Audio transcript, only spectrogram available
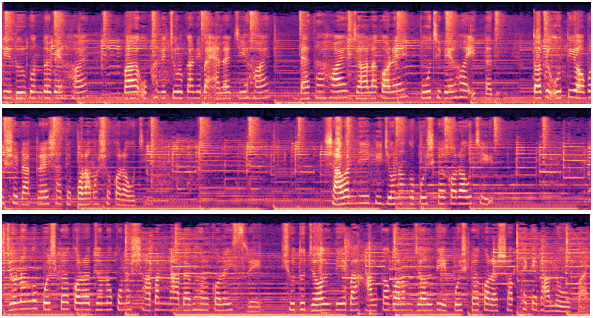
দিয়ে দুর্গন্ধ বের হয় বা ওখানে চুলকানি বা অ্যালার্জি হয়, ব্যথা হয়, জ্বালা করে পুঁজ বের হয় ইত্যাদি। তবে অতি অবশ্যই ডাক্তারের সাথে পরামর্শ করা উচিত। সাবান দিয়ে কি যৌনাঙ্গ পরিষ্কার করা উচিত? যৌনাঙ্গ পরিষ্কার করার জন্য কোনো সাবান না ব্যবহার করাই শ্রেয়। শুধু জল দিয়ে বা হালকা গরম জল দিয়ে পরিষ্কার করা সব থেকে ভালো উপায়।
